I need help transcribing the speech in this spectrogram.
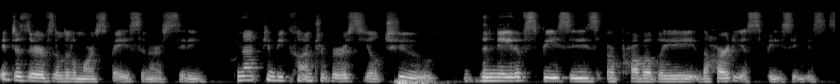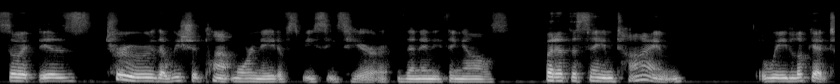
it deserves a little more space in our city. And that can be controversial too the native species are probably the hardiest species. So it is true that we should plant more native species here than anything else. But at the same time, we look at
